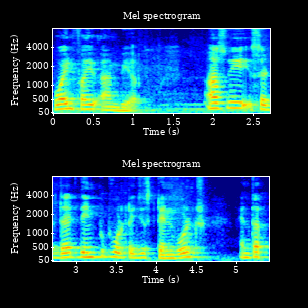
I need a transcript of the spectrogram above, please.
0.5 ampere. As we said that the input voltage is 10 volt and the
